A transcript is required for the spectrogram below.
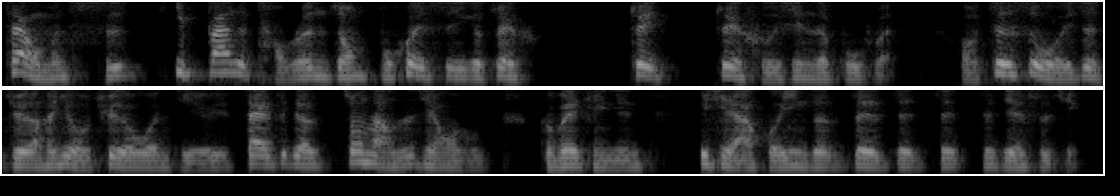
在我们实一般的讨论中不会是一个最。最最核心的部分哦，这个是我一直觉得很有趣的问题。在这个中场之前，我可不可以请您一起来回应这这这这这件事情？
